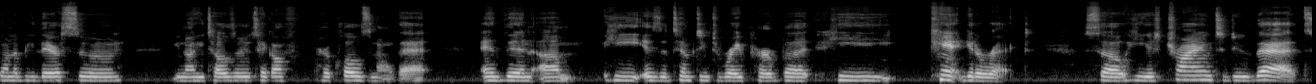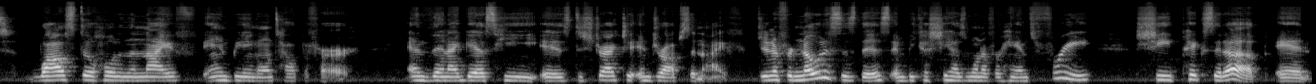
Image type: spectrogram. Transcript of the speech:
going to be there soon you know he tells her to take off her clothes and all that and then um, he is attempting to rape her but he can't get erect So he is trying to do that while still holding the knife and being on top of her. And then I guess he is distracted and drops the knife. Jennifer notices this, and because she has one of her hands free, she picks it up and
